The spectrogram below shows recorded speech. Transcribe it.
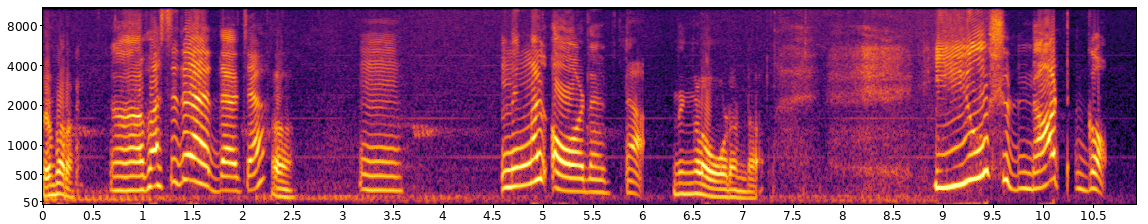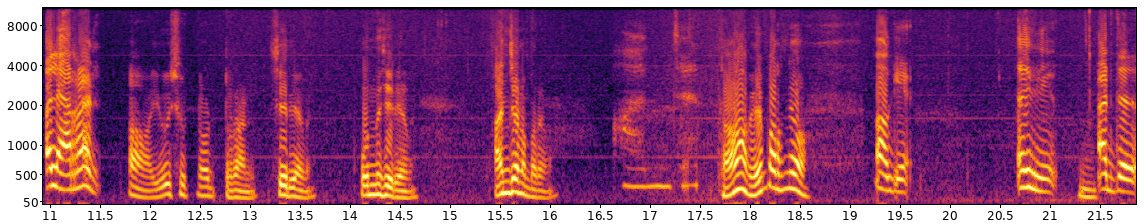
വേം പറ. ഫസ്റ്റ് എന്താ വെച്ചാ? നിങ്ങൾ ഓടണ്ട. നിങ്ങൾ ഓടണ്ട. യു ഷുഡ് നോട്ട് ഗോ അല്ല റൺ ആ യു ഷുഡ് നോട്ട് റൺ ശരിയാണ്. ഒന്ന് ശരിയാണ്. അഞ്ചെണ്ണം പറയണം. ആ വേഗം പറഞ്ഞോ. ഓക്കെ ഇനി അടുത്തത്.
